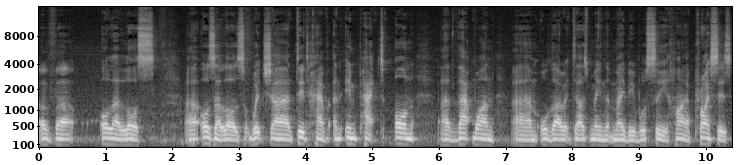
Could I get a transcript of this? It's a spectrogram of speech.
of uh, Olaroz, uh, Ozalos, which uh, did have an impact on uh, that one. Um, although it does mean that maybe we'll see higher prices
